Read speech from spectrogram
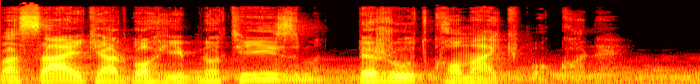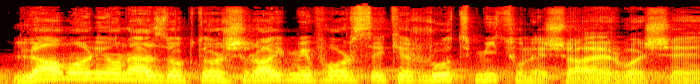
و سعی کرد با هیپنوتیزم به روت کمک بکنه. لامونیون از دکتر شراگ می‌پرسه که روت می‌تونه شاعر باشه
